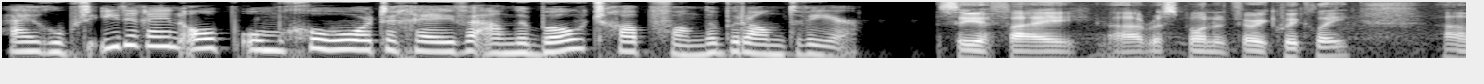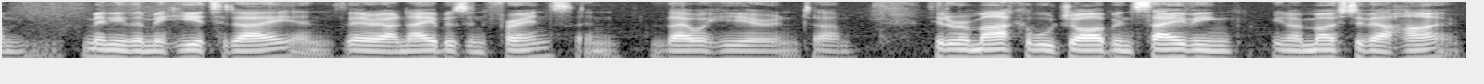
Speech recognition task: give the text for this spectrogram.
Hij roept iedereen op om gehoor te geven aan de boodschap van de brandweer. CFA uh, responded very quickly. Um, many of them are here today, and they're our neighbours and friends, and they were here and um, did a remarkable job in saving, you know, most of our home.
